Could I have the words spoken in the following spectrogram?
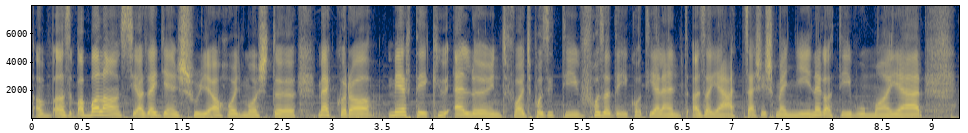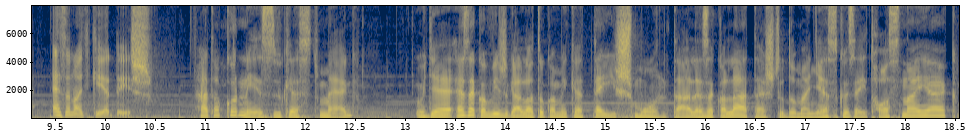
a, a balanszja, az egyensúlya, hogy most ö, mekkora mértékű előnyt vagy pozitív hozadékot jelent az a játszás, és mennyi negatívummal jár, ez a nagy kérdés. Hát akkor nézzük ezt meg. Ugye ezek a vizsgálatok, amiket te is mondtál, ezek a látástudomány eszközeit használják,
